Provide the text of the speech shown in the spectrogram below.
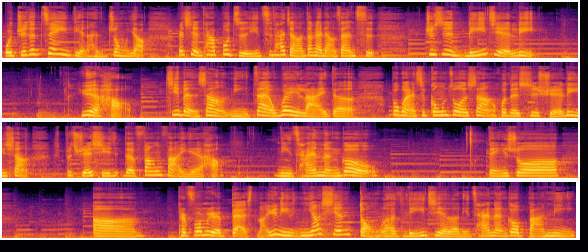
我觉得这一点很重要，而且他不止一次，他讲了大概两三次，就是理解力越好。基本上你在未来的不管是工作上或者是学历上，学习的方法也好，你才能够等于说，呃，perform your best 嘛，因为你你要先懂了、理解了，你才能够把你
